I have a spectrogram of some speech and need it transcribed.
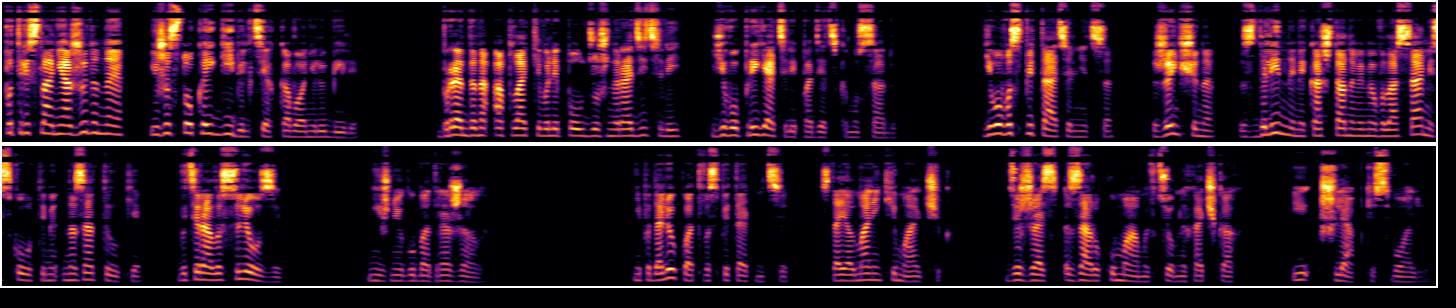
потрясла неожиданная и жестокая гибель тех, кого они любили. Брэндона оплакивали полдюжины родителей, его приятелей по детскому саду. Его воспитательница, женщина с длинными каштановыми волосами, сколотыми на затылке, вытирала слезы. Нижняя губа дрожала. Неподалеку от воспитательницы стоял маленький мальчик, держась за руку мамы в темных очках и шляпке с вуалью.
